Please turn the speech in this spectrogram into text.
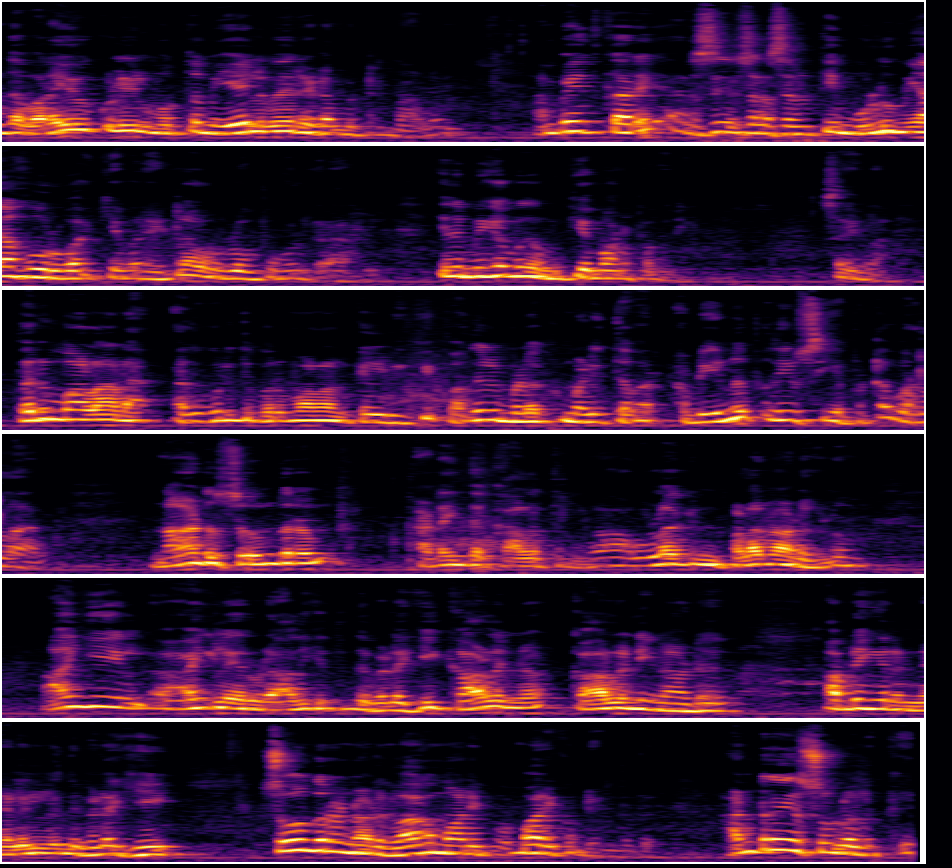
அந்த வரைவு குழுவில் மொத்தம் ஏழு பேர் இடம்பெற்றிருந்தாலும் அம்பேத்கரை அரசியல் சாசனத்தை முழுமையாக உருவாக்கியவர் என்று அவர்கள் ஒப்புக்கொள்கிறார்கள். இது மிக மிக முக்கியமான பகுதி. சரிங்களா? பெரும்பாலான அது குறித்து பெரும்பாலான கேள்விக்கு பதில் விளக்கம் அளித்தவர் அப்படின்னு பதிவு செய்யப்பட்ட வரலாறு. நாடு சுதந்திரம் அடைந்த காலத்தில் தான் உலகின் பல நாடுகளும் ஆங்கில ஆங்கிலேயருடைய ஆதிக்கத்திலிருந்து விலகி காலனி காலனி நாடு அப்படிங்கிற நிலையிலிருந்து விலகி சுதந்திர நாடுகளாக மாறி மாறிக்கொண்டிருந்தது. அன்றைய சூழலுக்கு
